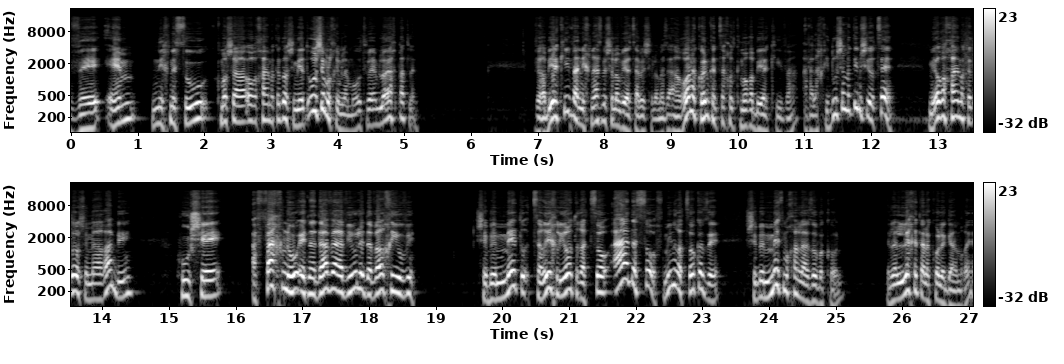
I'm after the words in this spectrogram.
והם נכנסו, כמו שהאור החיים הקדוש, הם ידעו שהם הולכים למות, והם לא היה אכפת להם. ורבי עקיבא נכנס בשלום ויצא בשלום. אז אהרון הכהן כאן צריך להיות כמו רבי עקיבא, אבל החידוש המתאים שיוצא מאור החיים הקדוש ומהרבי, הוא שהפכנו את נדב ואביהו לדבר חיובי. שבאמת צריך להיות רצו עד הסוף, מין רצו כזה, שבאמת מוכן לעזוב הכל, וללכת על הכל לגמרי,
